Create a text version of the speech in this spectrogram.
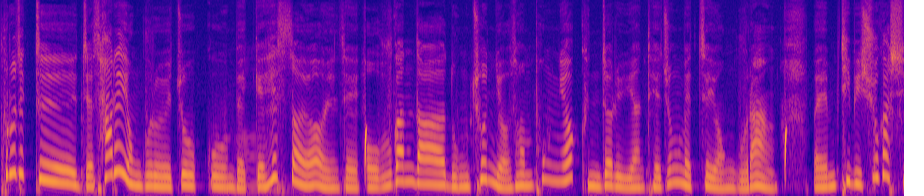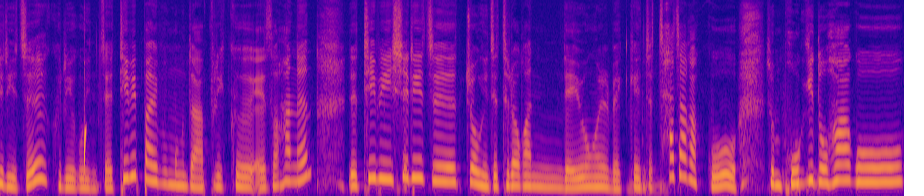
프로젝트 이제 사례 연구를 조금 몇개 아. 했어요. 이제 어, 우간다 농촌 여성 폭력 근절을 위한 대중 매체 연구랑 뭐 MTV 슈가 시리즈 그리고 이제 TV5 몽드 아프리크에서 하는 이제 TV 시리즈 쪽 이제 들어간 내용 을 몇 개 이제 찾아갖고 좀 보기도 하고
